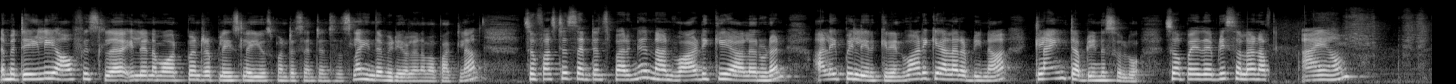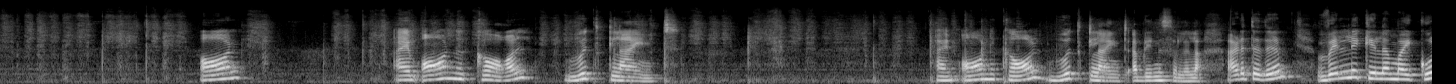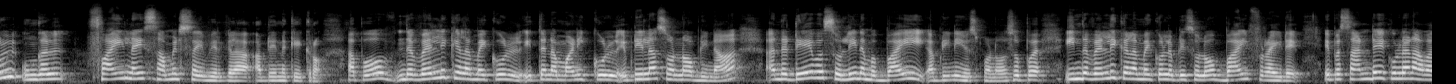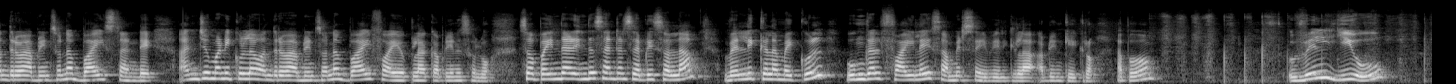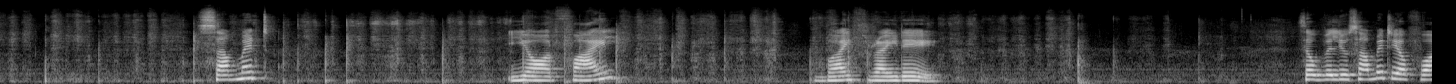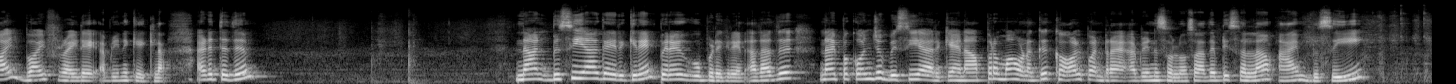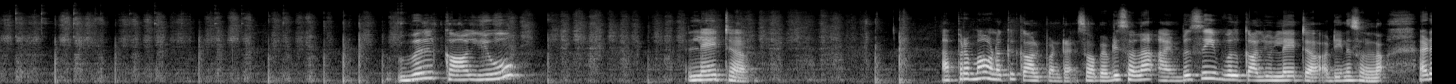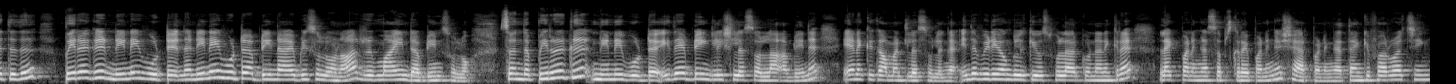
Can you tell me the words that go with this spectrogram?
நம்ம டெய்லி ஆஃபீஸில் இல்லை நம்ம ஒர்க் பண்ணுற பிளேஸில் யூஸ் பண்ணுற சென்டென்சஸ்லாம் இந்த வீடியோவில் நம்ம பார்க்கலாம். ஸோ ஃபஸ்ட்டு சென்டென்ஸ் பாருங்கள் நான் வாடிக்கையாளருடன் அழைப்பில் இருக்கிறேன். வாடிக்கையாளர் அப்படின்னா கிளைண்ட் அப்படின்னு சொல்லுவோம். ஸோ அப்போ இதை எப்படி சொல்ல நான் I am on I am on a call with client I am on a call with client அப்படின்னு சொல்லலாம். அடுத்தது வெள்ளிக்கிழமைக்குள் உங்கள் ஃபைலை சப்மிட் செய்வீர்களா அப்படின்னு கேட்குறோம் அப்போது இந்த வெள்ளிக்கிழமைக்குள் இத்தனை மணிக்குள் இப்படிலாம் சொன்னோம் அப்படின்னா அந்த டேவை சொல்லி நம்ம பை அப்படின்னு யூஸ் பண்ணுவோம். ஸோ இப்போ இந்த வெள்ளிக்கிழமைக்குள் எப்படி சொல்லுவோம்? பை ஃப்ரைடே இப்போ சண்டேக்குள்ளே நான் வந்துடுவேன் அப்படின்னு சொன்னால் பை சண்டே அஞ்சு மணிக்குள்ளே வந்துடுவேன் அப்படின்னு சொன்னால் பை ஃபைவ் ஓ கிளாக் அப்படின்னு சொல்லுவோம். ஸோ இப்போ இந்த இந்த சென்டென்ஸ் எப்படி சொல்லலாம்? வெள்ளிக்கிழமைக்குள் உங்கள் ஃபைலை சப்மிட் செய்வீர்களா அப்படின்னு கேட்குறோம் அப்போது will you submit your file by Friday. So will you submit your file by Friday அப்படின்னு கேட்கலாம். அடுத்தது நான் பிஸியாக இருக்கிறேன் பிறகு கூப்பிடுகிறேன். அதாவது நான் இப்போ கொஞ்சம் பிஸியாக இருக்கேன். நான் அப்புறமா உனக்கு கால் பண்ணுறேன் அப்படின்னு சொல்லுவோம். ஸோ அதை எப்படி சொல்லலாம்? I am busy will call you later. அப்புறமா உனக்கு கால் பண்ணுறேன் ஸோ அப்போ எப்படி சொல்லலாம்? I am busy will call you later அப்படின்னு சொல்லலாம். அடுத்தது பிறகு நினைவூட்டு. இந்த நினைவூட்டு அப்படின்னா எப்படி சொல்லுவோம்னா ரிமைண்ட் அப்படின்னு சொல்லுவோம். ஸோ இந்த பிறகு நினைவூட்டு இதை எப்படி இங்கிலீஷில் சொல்லலாம் அப்படின்னு எனக்கு கமெண்ட்டில் சொல்லுங்கள் இந்த வீடியோ உங்களுக்கு யூஸ்ஃபுல்லாக இருக்கும்னு நினைக்கிறேன். லைக் பண்ணுங்கள் சப்ஸ்கிரைப் பண்ணுங்கள் ஷேர் பண்ணுங்கள் தேங்க்யூ ஃபார் வாட்சிங்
